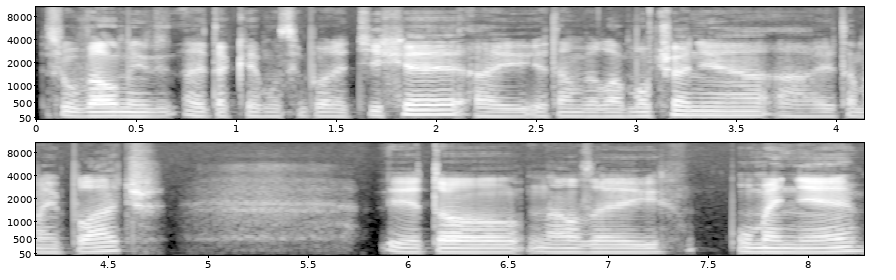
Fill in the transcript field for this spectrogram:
Sú veľmi aj také, musím povedať, tiché, aj je tam veľa močania a je tam aj plač je to naozaj umenie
